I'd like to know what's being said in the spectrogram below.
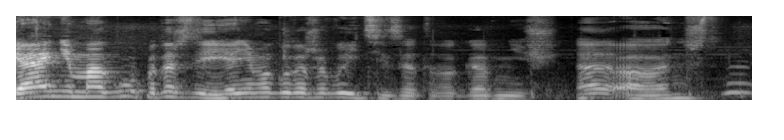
Я не могу, подожди, я не могу даже выйти из этого говнища. Да? А, что?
